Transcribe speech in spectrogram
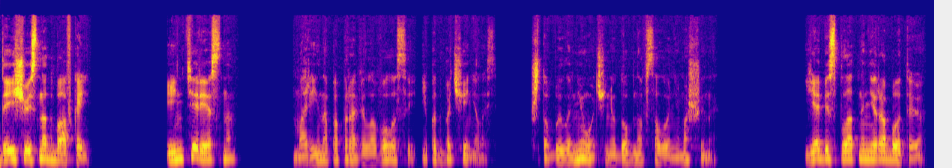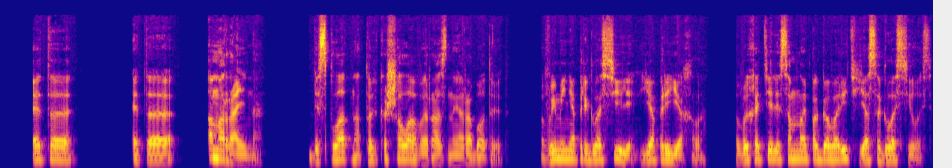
Да еще и с надбавкой. Интересно. Марина поправила волосы и подбоченилась, что было не очень удобно в салоне машины. Я бесплатно не работаю. Это... это... аморально. Бесплатно только шалавы разные работают. Вы меня пригласили, я приехала. Вы хотели со мной поговорить, я согласилась.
